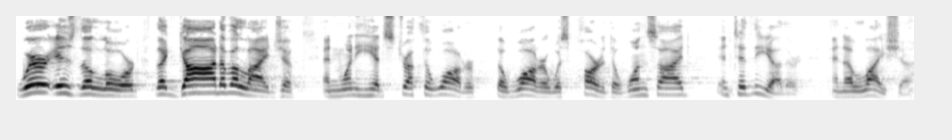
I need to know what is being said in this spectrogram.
Where is the Lord, the God of Elijah? And when he had struck the water, the water was parted to one side and to the other, and Elisha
